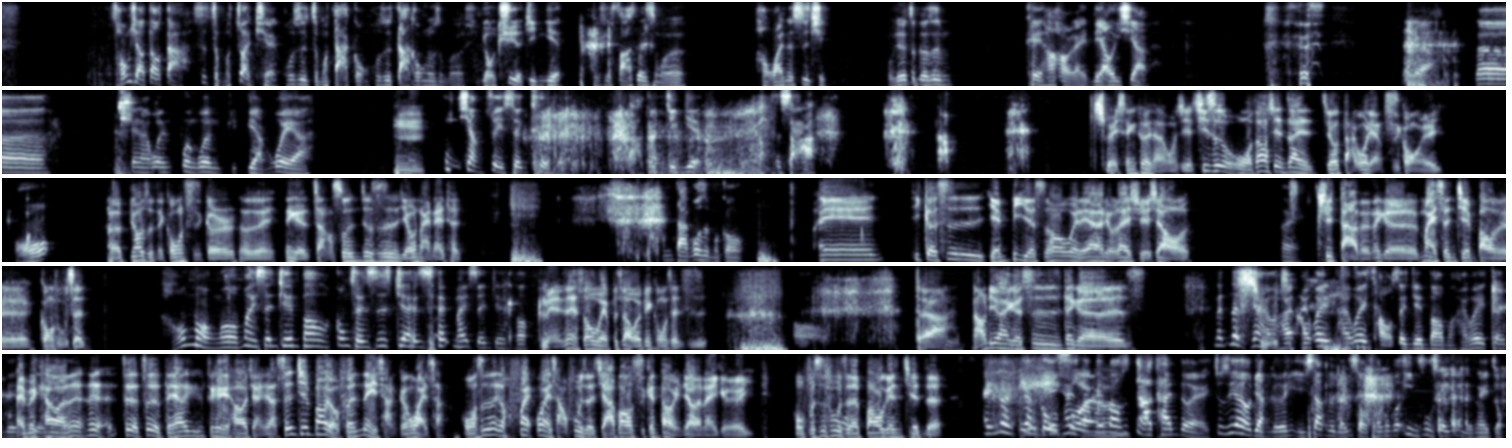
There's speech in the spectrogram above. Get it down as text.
从小到大是怎么赚钱，或是怎么打工，或是打工有什么有趣的经验，或是发生什么好玩的事情。我觉得这个是可以好好来聊一下。对啊，那先来问问问两位啊，嗯，印象最深刻的打工经验是啥？最深刻的东西，其实我到现在只有打过两次工而已。哦，呃，标准的公子哥，对不对？那个长孙就是有奶奶疼。你打过什么工？诶，一个是延毕的时候，为了要留在学校哎，去打的那个卖生煎包的工读生。好猛哦，卖生煎包，工程师竟然是在卖生煎包。没，那个时候我也不知道我会变工程师。哦，对啊嗯，然后另外一个是那个那那你现在还还还会还会炒生煎包吗？还会在那？还没开完，那那个这个这个等一下这个可以好好讲一下。生煎包有分内场跟外场，我是那个外外场负责夹包子跟倒饮料的那一个而已，我不是负责包跟煎的。哎，那这样够你看帅啊生煎包是大摊的哎，就是要有两个人以上的人手才能够应付生意的那一种。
